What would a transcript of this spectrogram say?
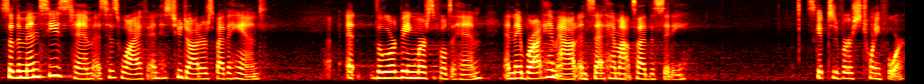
So the men seized him as his wife and his two daughters by the hand, the Lord being merciful to him, and they brought him out and set him outside the city. Skip to verse 24.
